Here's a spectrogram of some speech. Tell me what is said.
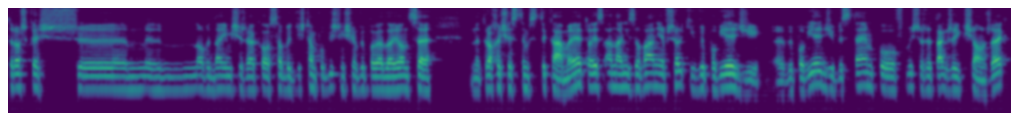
troszkę, no wydaje mi się, że jako osoby gdzieś tam publicznie się wypowiadające, trochę się z tym stykamy. To jest analizowanie wszelkich wypowiedzi, wypowiedzi, występów, myślę, że także i książek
